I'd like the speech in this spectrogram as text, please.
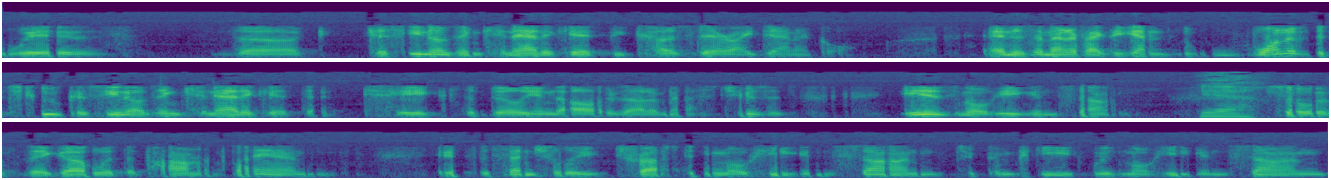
with the casinos in Connecticut because they're identical. And as a matter of fact, again, one of the two casinos in Connecticut that takes the billion dollars out of Massachusetts is Mohegan Sun. Yeah, So if they go with the Palmer plan, it's essentially trusting Mohegan Sun to compete with Mohegan Sun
